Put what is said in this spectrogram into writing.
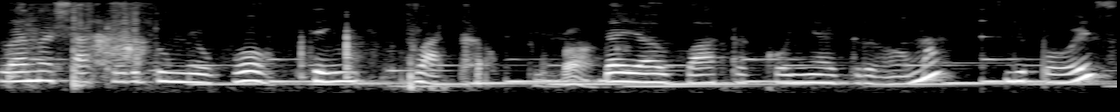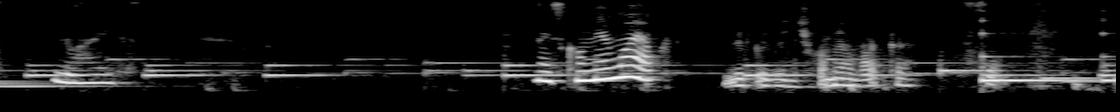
Lá na chácara do meu avô tem vaca. Tem vaca. Daí a vaca come a grama, depois nós. Nós comemos ela. Depois a gente come a vaca. Sim.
